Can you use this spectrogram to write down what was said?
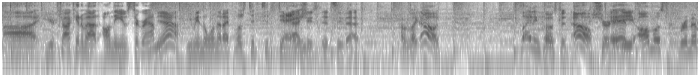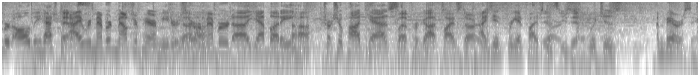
Uh, you're talking about on the Instagram? Yeah. You mean the one that I posted today? I actually did see that. I was like, oh, Lighting posted. Oh, sure and did. he almost remembered all the hashtags. I remembered Maltrid Parameters. I Uh-huh. remembered uh, Yeah Buddy, Uh-huh. Truck Show Podcast. but forgot five stars. I did forget five stars. Yes, you did. Which is embarrassing.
